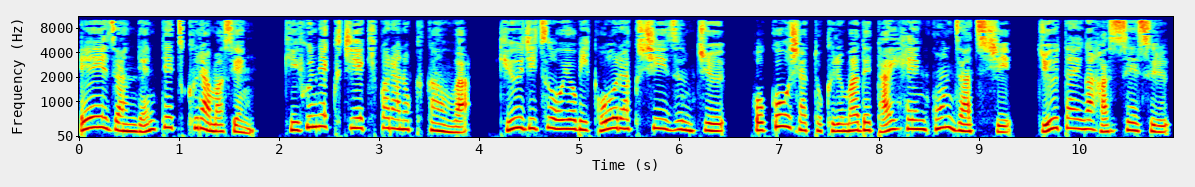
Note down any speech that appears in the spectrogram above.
永山電鉄倉間線、貴船口駅からの区間は、休日及び行楽シーズン中、歩行者と車で大変混雑し、渋滞が発生する。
